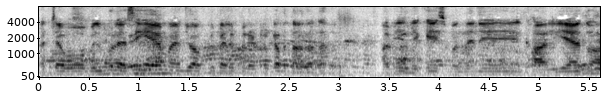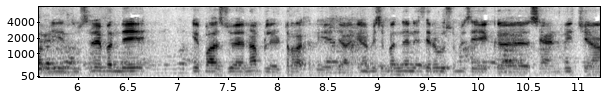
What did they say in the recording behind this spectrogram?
अच्छा वो बिल्कुल ऐसे ही है, मैं जो आपको पहले प्लेटर का बता रहा था। अब ये देखें, इस बंदे ने खा लिया है तो अब ये दूसरे बंदे के पास जो है ना प्लेटर रख दिए जाके। अब इस बंदे ने सिर्फ़ उसमें से एक सैंडविच या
